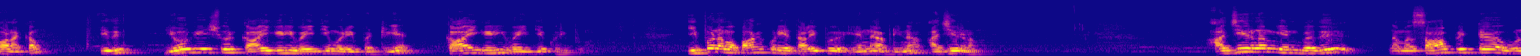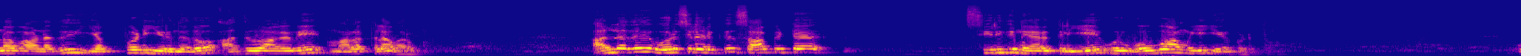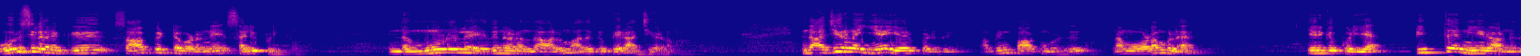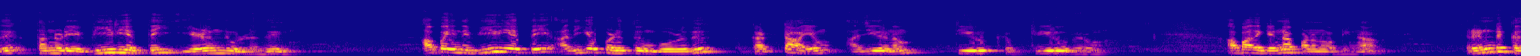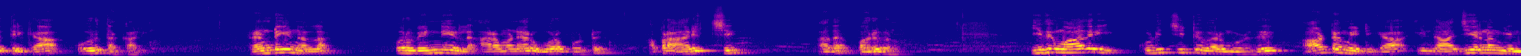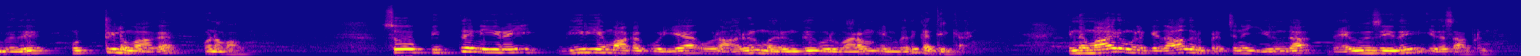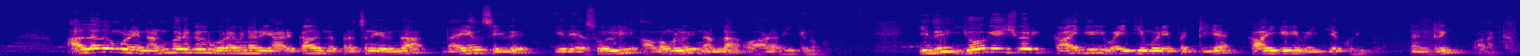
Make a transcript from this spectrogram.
வணக்கம். இது யோகேஸ்வர் காய்கறி வைத்திய முறை பற்றிய காய்கறி வைத்திய குறிப்பு. இப்போ நம்ம பார்க்கக்கூடிய தலைப்பு என்ன அப்படின்னா அஜீரணம். அஜீரணம் என்பது நம்ம சாப்பிட்ட உணவானது எப்படி இருந்ததோ அதுவாகவே மலத்தில் வரும். அல்லது ஒரு சிலருக்கு சாப்பிட்ட சிறிது நேரத்திலேயே ஒரு ஒவ்வாமையை ஏற்படுத்தும். ஒரு சிலருக்கு சாப்பிட்ட உடனே சளி பிடிக்கும். இந்த மூணில் எது நடந்தாலும் அதுக்கு பேர் அஜீரணம். இந்த அஜீரணம் ஏன் ஏற்படுது அப்படின்னு பார்க்கும் பொழுது நம்ம உடம்புல இருக்கக்கூடிய பித்த நீரானது தன்னுடைய வீரியத்தை இழந்து உள்ளது. அப்போ இந்த வீரியத்தை அதிகப்படுத்தும் பொழுது கட்டாயம் அஜீரணம் தீர்வு தீர்வு பெறும். அப்போ அதுக்கு என்ன பண்ணணும் அப்படின்னா ரெண்டு கத்திரிக்காய் ஒரு தக்காளி. ரெண்டையும் நல்லா ஒரு வெந்நீரில் அரை மணி நேரம் ஊற போட்டு அப்புறம் அரித்து அதை பருகணும். இது மாதிரி குடிச்சிட்டு வரும்பொழுது ஆட்டோமேட்டிக்காக இந்த அஜீரணம் என்பது முற்றிலுமாக குணமாகும். ஸோ பித்த நீரை வீரியமாக்கக்கூடிய ஒரு அருமருந்து ஒரு வரம் என்பது கத்திரிக்காய். இந்த மாதிரி உங்களுக்கு ஏதாவது ஒரு பிரச்சனை இருந்தால் தயவு செய்து இதை சாப்பிடுங்க. அல்லது உங்களுடைய நண்பர்கள் உறவினர் யாருக்காவது இந்த பிரச்சனை இருந்தால் தயவு செய்து இதை சொல்லி அவங்களையும் நல்லா வாழ வைக்கணும். இது யோகேஸ்வர் காய்கறி வைத்திய முறை பற்றிய காய்கறி வைத்திய குறிப்பு. நன்றி வணக்கம்.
